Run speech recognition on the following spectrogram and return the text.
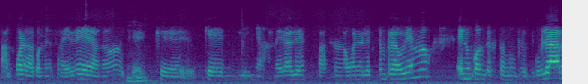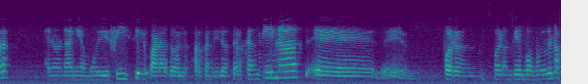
acuerda con esa idea, ¿no? Que, que, que, en líneas generales va a ser una buena elección para el gobierno en un contexto muy particular, en un año muy difícil para todos los argentinos y argentinas. Eh, eh, fueron, tiempos muy duros,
